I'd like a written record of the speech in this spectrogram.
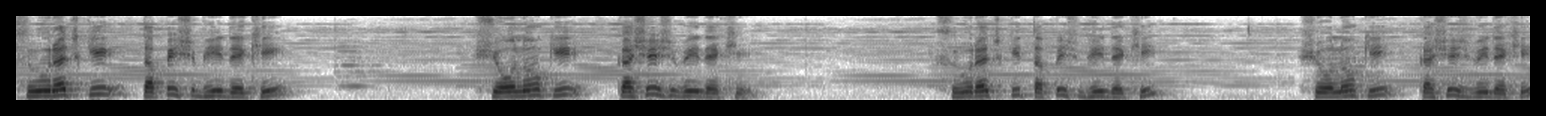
सूरज की तपिश भी देखी, शोलों की कशिश भी देखी, सूरज की तपिश भी देखी, शोलों की कशिश भी देखी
